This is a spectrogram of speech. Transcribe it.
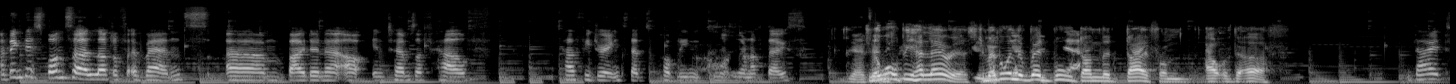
I think they sponsor a lot of events, um, but I don't know uh, in terms of health, healthy drinks. That's probably not one of those. Yeah. Do you know what would be hilarious? Do you remember when the Red Bull Yeah. done the dive from out of the Earth? Diet.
